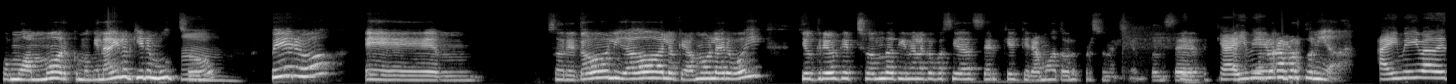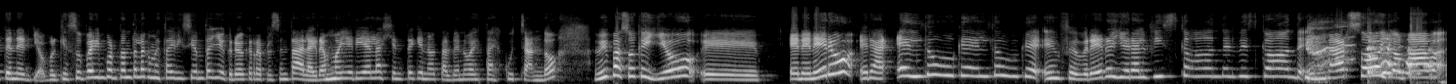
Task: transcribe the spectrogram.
como amor, como que nadie lo quiere mucho, mm. pero eh, sobre todo ligado a lo que vamos a hablar hoy, yo creo que Chonda tiene la capacidad de hacer que queramos a todos los personajes. Entonces, que ahí hay una oportunidad ahí me iba a detener yo, porque es súper importante lo que me estáis diciendo, yo creo que representa a la gran mayoría de la gente que no, tal vez no está escuchando. A mí me pasó que yo... Eh, en enero era el duque, el duque. En febrero yo era el visconde, el visconde. En marzo yo amaba,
